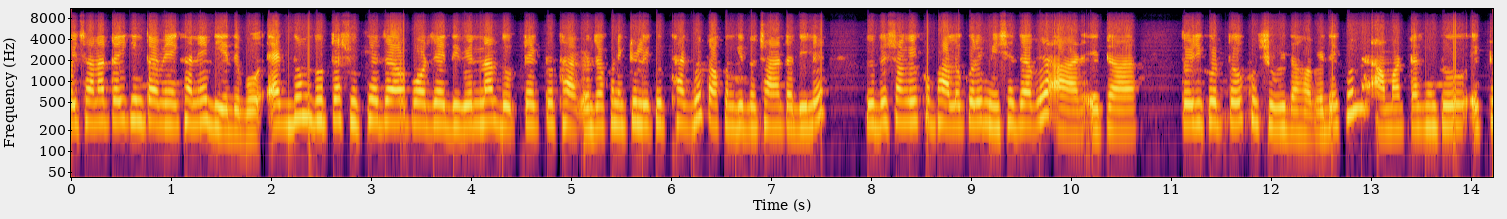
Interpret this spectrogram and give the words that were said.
ওই ছানাটাই কিন্তু আমি এখানে দিয়ে দেব। একদম দুধটা শুকিয়ে যাওয়ার পর্যায়ে দিবেন না। দুধটা একটু যখন একটু লিকুইড থাকবে, তখন কিন্তু ছানাটা দিলে দুধের সঙ্গে খুব ভালো করে মিশে যাবে আর এটা তৈরি করতেও খুব সুবিধা হবে। দেখুন, আমারটা কিন্তু একটু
